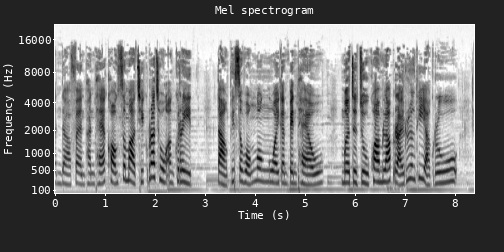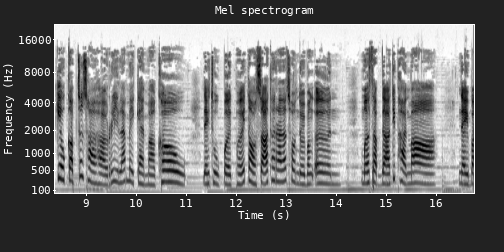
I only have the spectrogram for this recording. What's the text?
บรรดาแฟนพันธ์แท้ของสมาชิกราชวงศ์อังกฤษ ต่างพิศวงงงงวยกันเป็นแถว เมื่อจู่ๆความลับหลายเรื่องที่อยากรู้ เกี่ยวกับเจ้าชายแฮร์รี่และเมแกนมาเคิลได้ถูกเปิดเผยต่อสาธารณชนโดยบังเอิญ เมื่อสัปดาห์ที่ผ่านมา ในใบ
